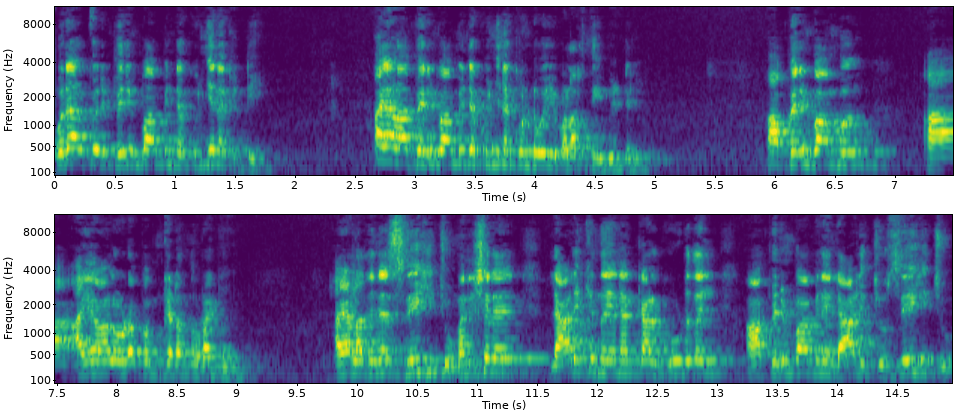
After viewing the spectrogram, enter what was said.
ഒരാൾക്ക് ഒരു പെരുമ്പാമ്പിന്റെ കുഞ്ഞിനെ കിട്ടി. അയാൾ ആ പെരുമ്പാമ്പിന്റെ കുഞ്ഞിനെ കൊണ്ടുപോയി വളർത്തി വീട്ടിൽ. ആ പെരുമ്പാമ്പ് അയാളോടൊപ്പം കിടന്നുറങ്ങി. അയാൾ അതിനെ സ്നേഹിച്ചു. മനുഷ്യരെ ലാളിക്കുന്നതിനേക്കാൾ കൂടുതൽ ആ പെരുമ്പാമ്പിനെ ലാളിച്ചു സ്നേഹിച്ചു.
